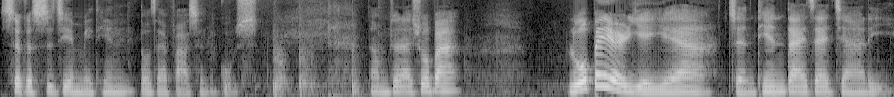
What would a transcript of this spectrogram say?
这个世界每天都在发生的故事。那我们就来说吧。罗贝尔爷爷啊，整天待在家里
